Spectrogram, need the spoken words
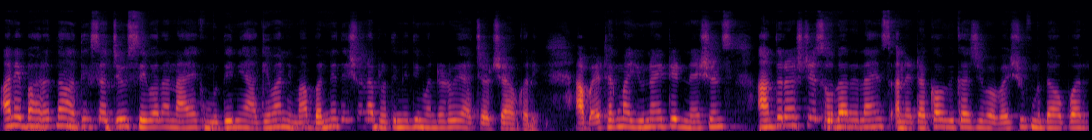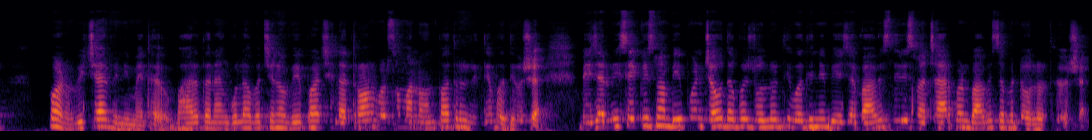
અને ભારતના અધિક સચિવ સેવાલા નાયક મુદ્દેની આગેવાનીમાં બંને દેશોના પ્રતિનિધિ મંડળોએ આ ચર્ચાઓ કરી. આ બેઠકમાં યુનાઇટેડ નેશન્સ, આંતરરાષ્ટ્રીય સોલાર એલાયન્સ અને ટકાઉ વિકાસ જેવા વૈશ્વિક મુદ્દાઓ પર પણ વિચાર વિનિમય થયો. ભારત અને અંગોલા વચ્ચેનો વેપાર છેલ્લા ત્રણ વર્ષોમાં નોંધપાત્ર રીતે વધ્યો છે. બે હજાર વીસ એકવીસમાં બે પોઈન્ટ ચૌદ અબજ ડોલરથી વધીને બે હજાર બાવીસ ત્રેવીસમાં ચાર પોઈન્ટ બાવીસ અબજ ડોલર થયો છે.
